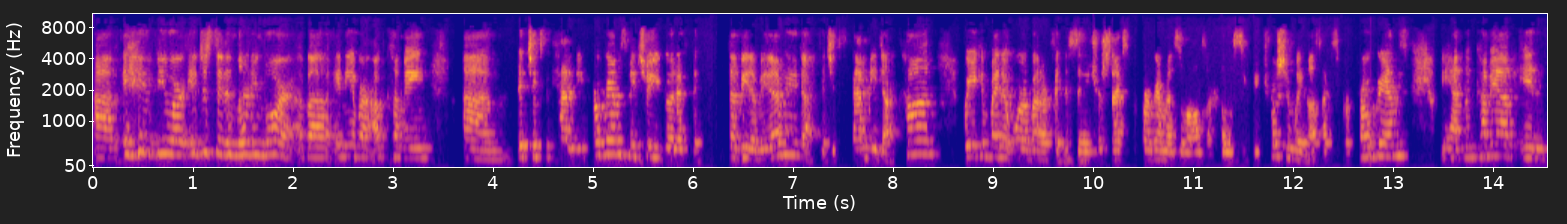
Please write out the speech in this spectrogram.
Um, if you are interested in learning more about any of our upcoming um, Fit Chicks Academy programs, make sure you go to www.fitchicksacademy.com, where you can find out more about our fitness and nutrition expert program as well as our holistic nutrition weight loss expert programs. We have them coming up in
